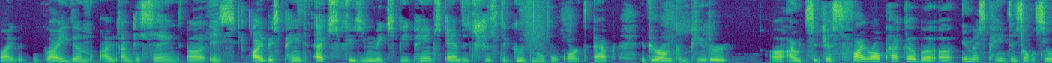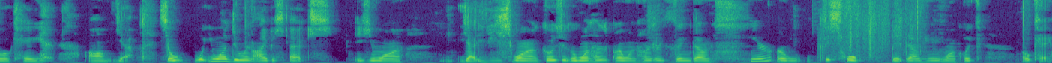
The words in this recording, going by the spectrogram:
by by them, I, I'm just saying, uh, is Ibis Paint X, because you make speed paints, and it's just a good mobile art app. If you're on computer, uh, I would suggest Fire Alpaca, but uh, MS Paint is also okay. um, yeah, so what you want to do in Ibis X is you want to yeah, you just want to go to the 100 by 100 thing down here, or this whole bit down here, you want to click OK.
